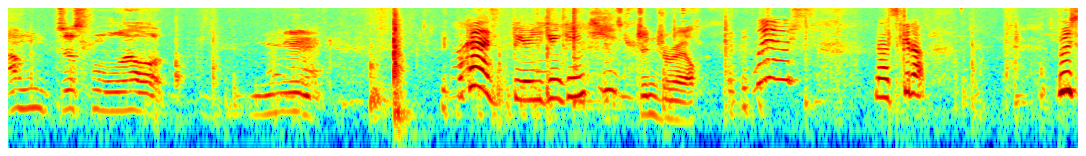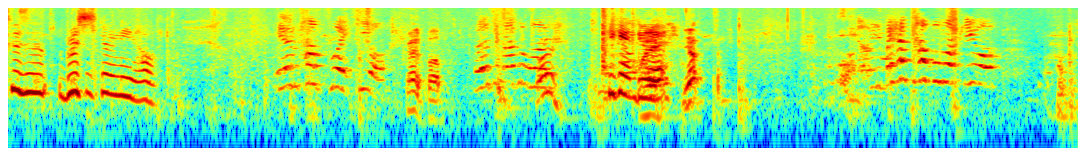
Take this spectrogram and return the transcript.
I'm just a little. meh. What kind of beer are you drinking? Ginger ale. Bruce. Now let's get up. Bruce is, Bruce is gonna need help. And help right here. Go ahead, bub. There's another one. ahead. He can't do Wait. it. Yep. Oh, you might have trouble up here.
